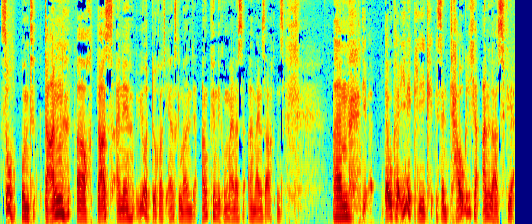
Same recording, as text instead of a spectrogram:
So, und dann auch das eine ja, durchaus ernst gemeinte Ankündigung meines, äh, meines Erachtens. Ähm, die, der Ukraine-Krieg ist ein tauglicher Anlass für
